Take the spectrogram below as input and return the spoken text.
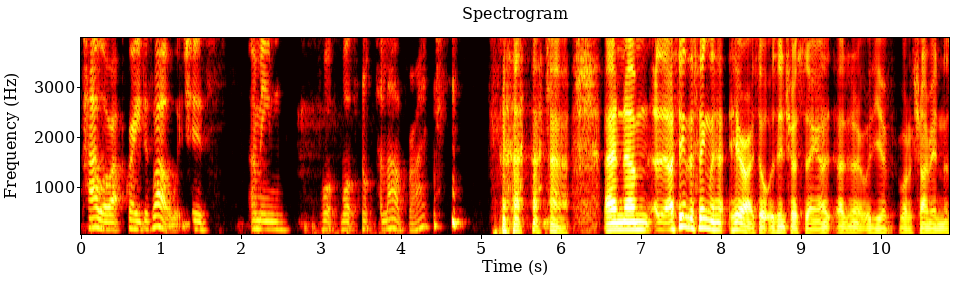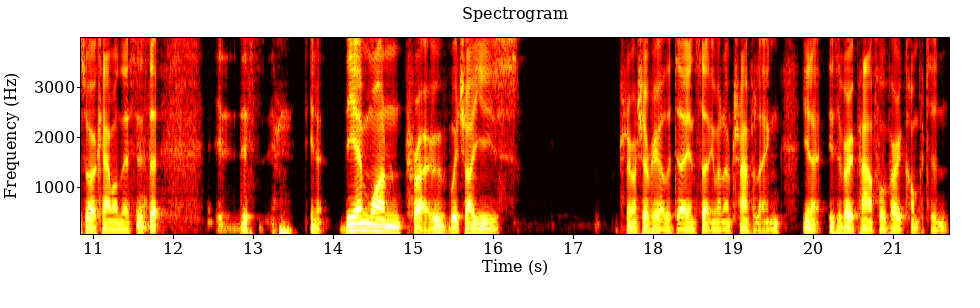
power upgrade as well, which is, I mean, what what's not to love, right? and um, I think the thing that here I thought was interesting. I, I don't know whether you want to chime in as well, Cam, on this. Yeah. Is that this, you know, the M1 Pro, which I use pretty much every other day, and certainly when I'm traveling, you know, is a very powerful, very competent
